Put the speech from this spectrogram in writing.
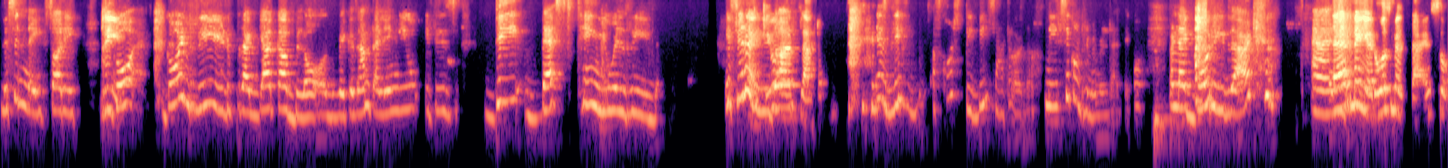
Listen nahi, sorry. Read. Go go and read Pragya ka blog because I'm telling you it is the best thing you will read. If you're a Thank you. reader, I'm flattered. yes, believe, of course, be, be flattered. मेरे से compliment मिल रहा है देखो. But like, go read that. and There नहीं है रोज मिलता है so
